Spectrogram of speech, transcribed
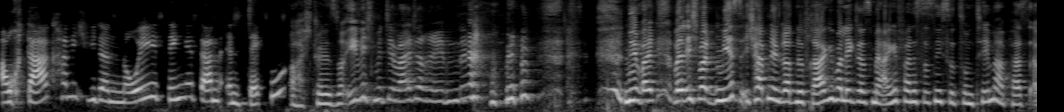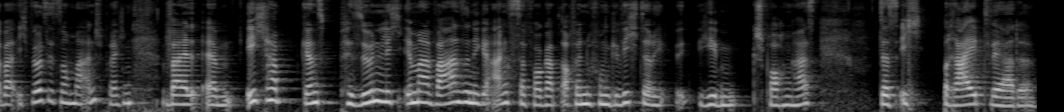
auch da kann ich wieder neue Dinge dann entdecken. Oh, ich könnte jetzt noch ewig mit dir weiterreden. nee, weil, weil ich wollte mir, ich habe mir gerade eine Frage überlegt, dass mir eingefallen ist, dass das nicht so zum Thema passt, aber ich würde es jetzt noch mal ansprechen, weil ähm, ich habe ganz persönlich immer wahnsinnige Angst davor gehabt, auch wenn du vom Gewichteheben gesprochen hast, dass ich breit werde.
